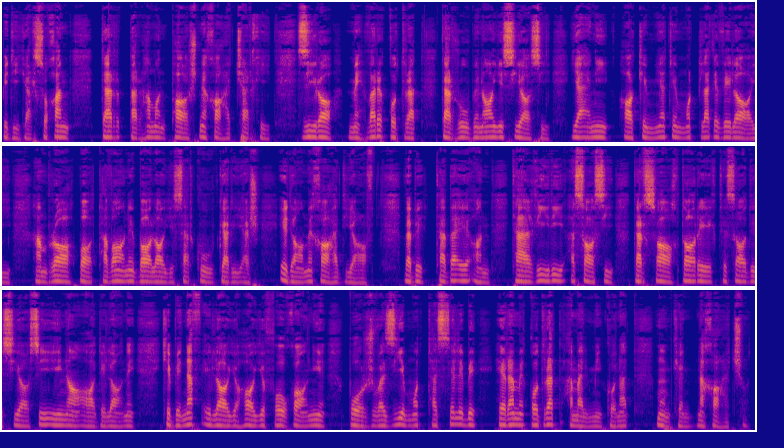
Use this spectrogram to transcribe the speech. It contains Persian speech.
به دیگر سخن در بر همان پاشنه خواهد چرخید زیرا محور قدرت در روبنای سیاسی یعنی حاکمیت مطلق ولایی همراه با توان بالای سرکوبگریش ادامه خواهد یافت و به طبع آن تغییری اساسی در ساختار اقتصاد سیاسی ناعادلانه که به نفع لایه های فوقانی برجوازی متصل به حرم قدرت عمل می کند ممکن نخواهد شد.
